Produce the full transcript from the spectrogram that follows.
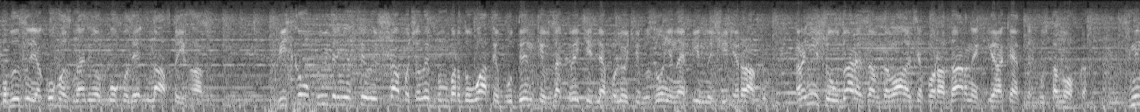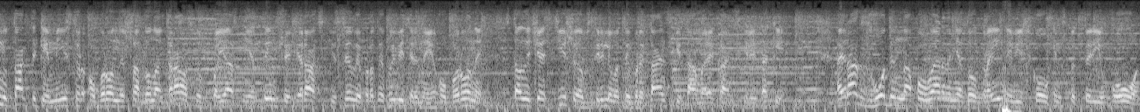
поблизу якого знайдено поклади нафти і газу. Військово-повітряні сили США почали бомбардувати будинки в закритій для польотів зоні на півночі Іраку. Раніше удари завдавалися по радарних і ракетних установках. Зміну тактики міністр оборони США Дональд Рансов пояснює тим, що іракські сили протиповітряної оборони стали частіше обстрілювати британські та американські літаки. А Ірак згоден на повернення до України військових інспекторів ООН.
